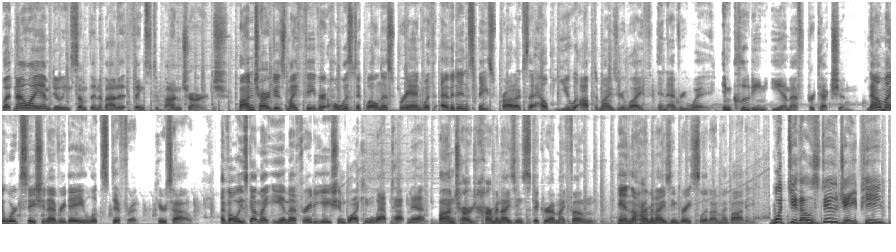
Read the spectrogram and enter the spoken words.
But now I am doing something about it thanks to Bon Charge. Bon Charge is my favorite holistic wellness brand with evidence based products that help you optimize your life in every way, including EMF protection. Now my workstation every day looks different. Here's how. I've always got my EMF radiation blocking laptop mat, Bon Charge harmonizing sticker on my phone, and the harmonizing bracelet on my body. What do those do, JP?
